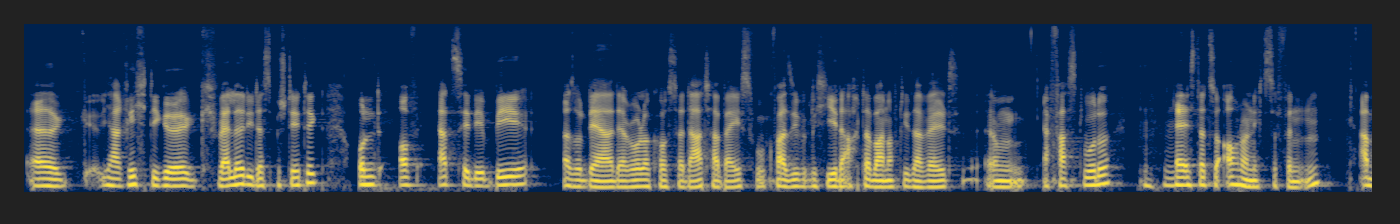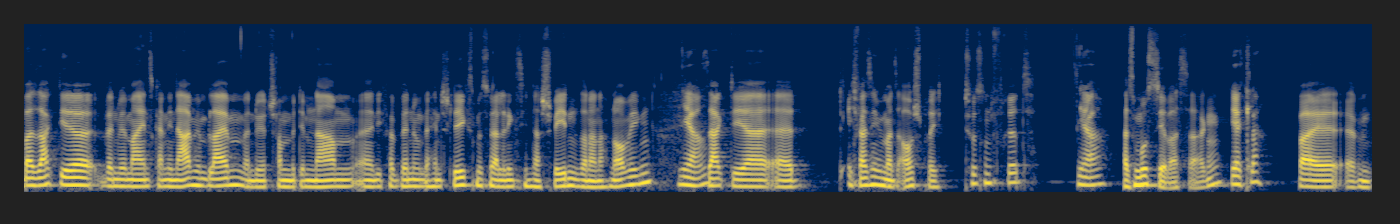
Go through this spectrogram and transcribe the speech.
äh, ja, richtige Quelle, die das bestätigt. Und auf RCDB, also der, der Rollercoaster Database, wo quasi wirklich jede Achterbahn auf dieser Welt ähm, erfasst wurde, äh, ist dazu auch noch nichts zu finden. Aber sag dir, wenn wir mal in Skandinavien bleiben, wenn du jetzt schon mit dem Namen äh, die Verbindung dahin schlägst, müssen wir allerdings nicht nach Schweden, sondern nach Norwegen Ja. sagt dir, äh, ich weiß nicht, wie man es ausspricht, Tussenfritt? Ja. Das muss dir was sagen, Ja, klar. weil ähm,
